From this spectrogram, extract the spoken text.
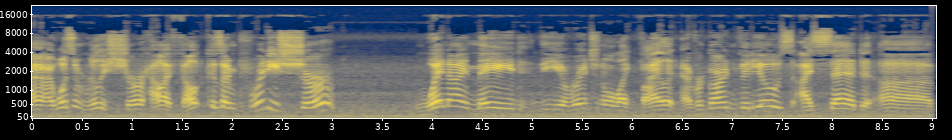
I, I wasn't really sure how I felt because I'm pretty sure when I made the original like Violet Evergarden videos, I said, uh,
